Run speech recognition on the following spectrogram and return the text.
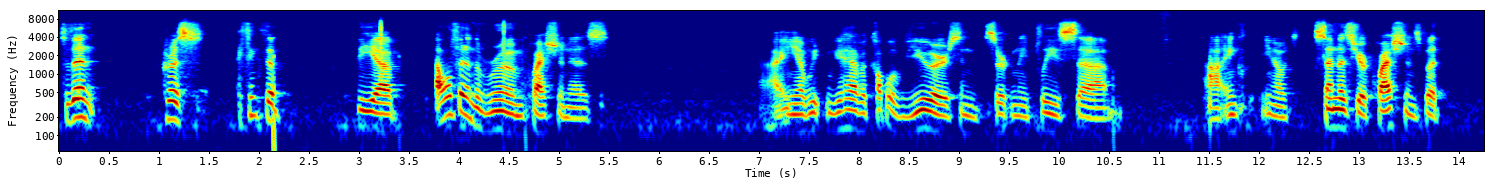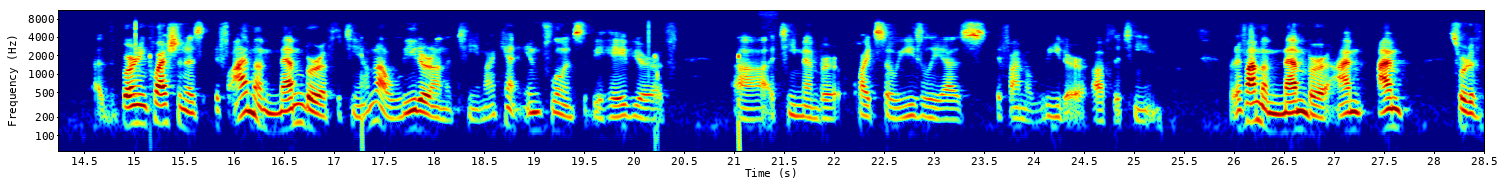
So then, Chris, I think the the uh, elephant in the room question is, uh, you know, we, we have a couple of viewers, and certainly please, um, uh, you know, send us your questions. But uh, the burning question is, if I'm a member of the team, I'm not a leader on the team. I can't influence the behavior of uh, a team member quite so easily as if I'm a leader of the team. But if I'm a member, I'm I'm sort of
